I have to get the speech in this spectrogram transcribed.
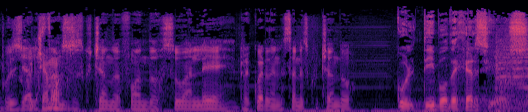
Pues ya lo estamos escuchando de fondo. Súbanle. Recuerden, están escuchando Cultivo de Hercios.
